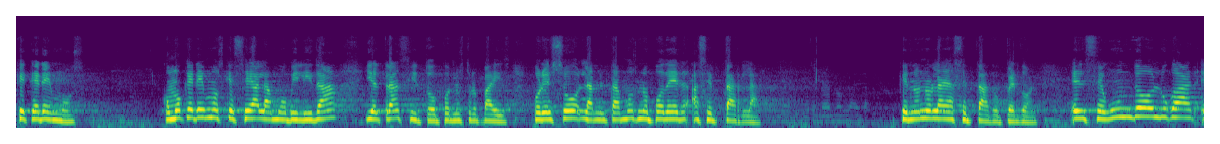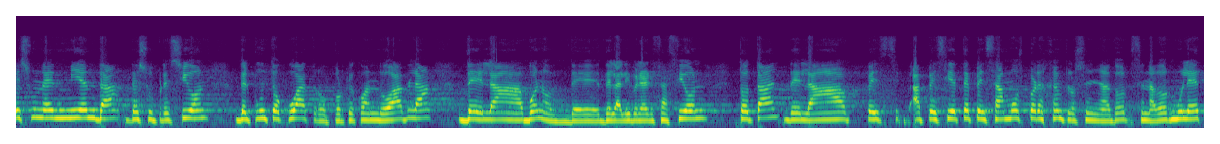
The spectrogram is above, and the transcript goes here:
que queremos. ¿Cómo queremos que sea la movilidad y el tránsito por nuestro país? Por eso lamentamos no poder aceptarla que no nos la haya aceptado, perdón. En segundo lugar, es una enmienda de supresión del punto 4, porque cuando habla de la, bueno, de, la liberalización total de la AP7 pensamos, por ejemplo, senador, senador Mulet,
